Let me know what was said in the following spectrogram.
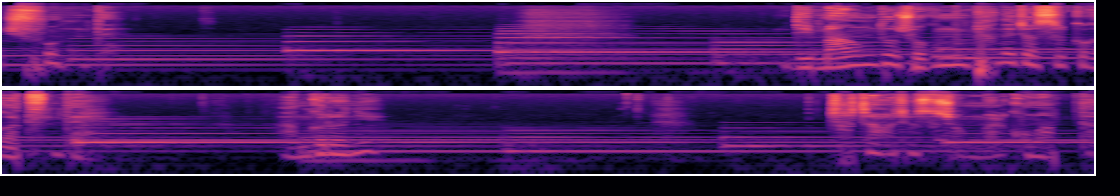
추운데. 네 마음도 조금은 편해졌을 것 같은데 안 그러니? 찾아와줘서 정말 고맙다.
